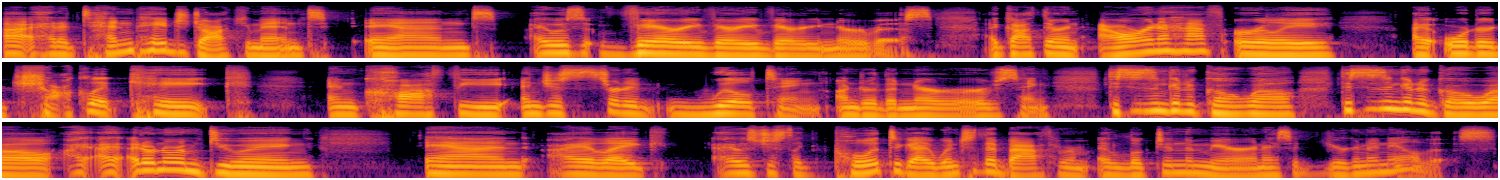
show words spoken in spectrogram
Uh, I had a 10 page document and I was very, very, very nervous. I got there an hour and a half early. I ordered chocolate cake and coffee and just started wilting under the nerves, saying, This isn't gonna go well. This isn't gonna go well. I, I, I don't know what I'm doing. And I like, I was just like, pull it together. I went to the bathroom. I looked in the mirror and I said, You're gonna nail this.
